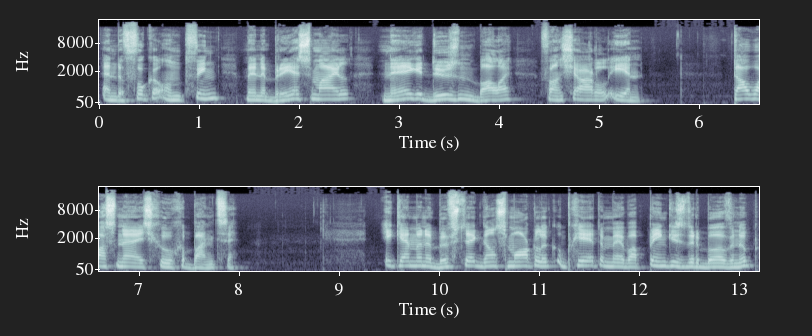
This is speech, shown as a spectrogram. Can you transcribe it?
en de fokke ontving met een brede smile 9000 ballen van Charles I. Dat was nice goed gebankt ze. Ik heb mijn buffsteak dan smakelijk opgegeten met wat pinkjes erbovenop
